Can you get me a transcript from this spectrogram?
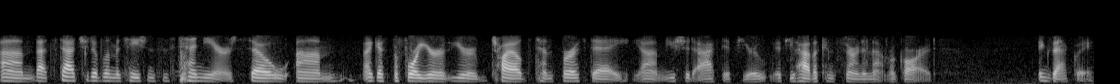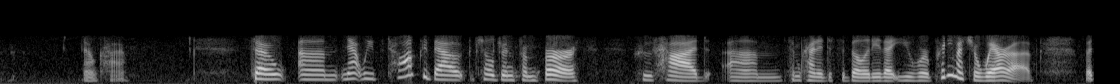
Um, that statute of limitations is 10 years. So um, I guess before your your child's 10th birthday, um, you should act if you if you have a concern in that regard. Exactly. Okay. So um, now we've talked about children from birth who've had um, some kind of disability that you were pretty much aware of, but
